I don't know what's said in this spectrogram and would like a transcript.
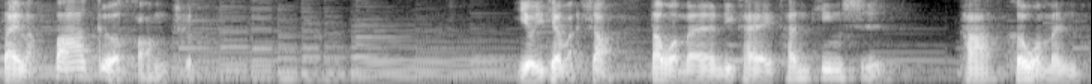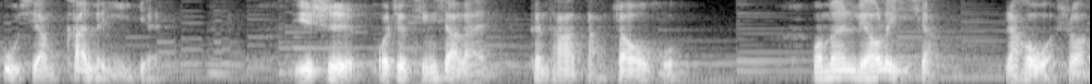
待了八个航程。有一天晚上，当我们离开餐厅时，他和我们互相看了一眼。于是我就停下来跟他打招呼。我们聊了一下，然后我说：“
